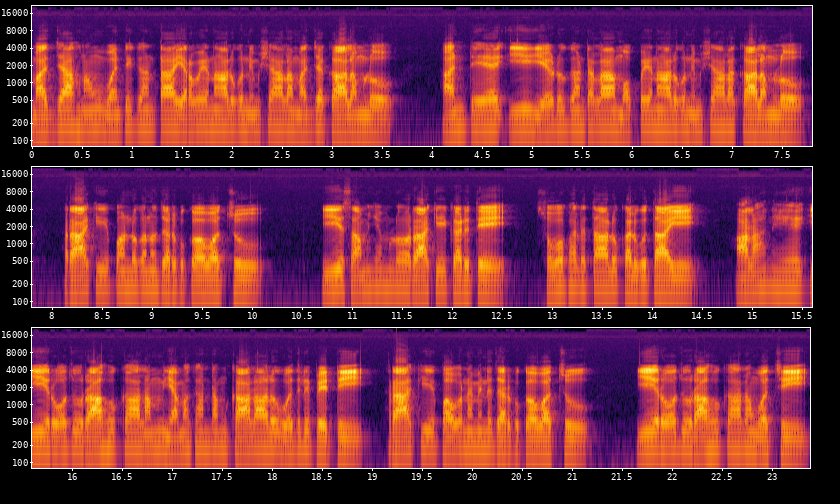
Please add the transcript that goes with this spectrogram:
మధ్యాహ్నం ఒంటి గంట ఇరవై నాలుగు నిమిషాల మధ్య కాలంలో అంటే ఈ ఏడు గంటల ముప్పై నాలుగు నిమిషాల కాలంలో రాఖీ పండుగను జరుపుకోవచ్చు. ఈ సమయంలో రాఖీ కడితే శుభ ఫలితాలు కలుగుతాయి. అలానే ఈరోజు రాహుకాలం యమగండం కాలాలు వదిలిపెట్టి రాఖీ పౌర్ణమిని జరుపుకోవచ్చు. ఈరోజు రాహుకాలం వచ్చి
